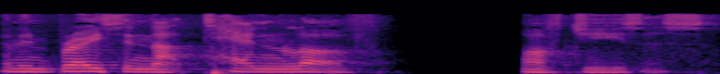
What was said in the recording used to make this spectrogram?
and embracing that ten love of Jesus.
